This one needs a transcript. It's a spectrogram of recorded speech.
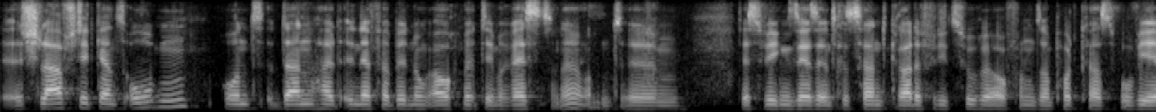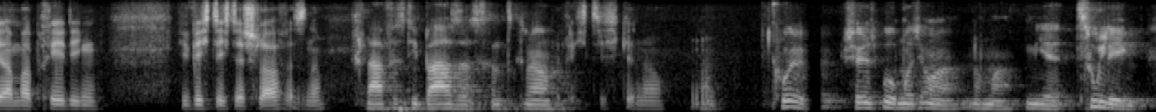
äh, Schlaf steht ganz oben und dann halt in der Verbindung auch mit dem Rest. Ne? Und ähm, deswegen sehr, sehr interessant, gerade für die Zuhörer von unserem Podcast, wo wir ja mal predigen, wie wichtig der Schlaf ist. Ne? Schlaf ist die Basis, ganz genau. Richtig, genau. Ja. Cool, schönes Buch, muss ich auch nochmal mir zulegen.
